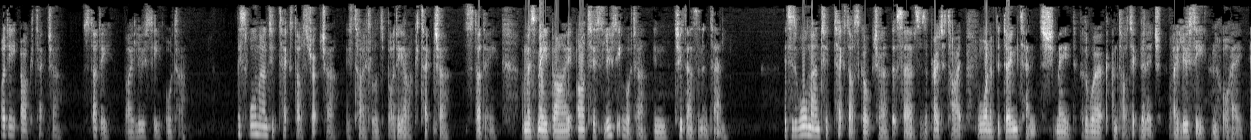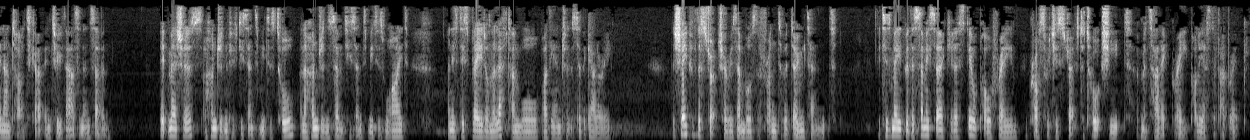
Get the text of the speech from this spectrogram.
Body Architecture Study by Lucy Orta. This wall-mounted textile structure is titled Body Architecture Study and was made by artist Lucy Orta in 2010. It is a wall-mounted textile sculpture that serves as a prototype for one of the dome tents she made for the work Antarctic Village by Lucy and Jorge in Antarctica in 2007. It measures 150 centimeters tall and 170 centimeters wide and is displayed on the left-hand wall by the entrance to the gallery. The shape of the structure resembles the front of a dome tent it is made with a semicircular steel pole frame across which is stretched a taut sheet of metallic grey polyester fabric.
